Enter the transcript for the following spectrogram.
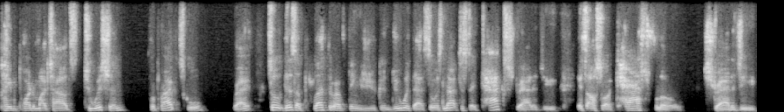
pay part of my child's tuition for private school, right? So there's a plethora of things you can do with that. So it's not just a tax strategy, it's also a cash flow strategy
